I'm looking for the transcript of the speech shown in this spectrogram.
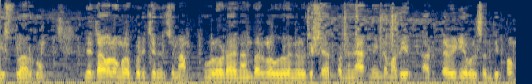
யூஸ்ஃபுல்லாக இருக்கும். இந்த தகவல் உங்களுக்கு பிடிச்சிருந்துச்சுன்னா உங்களோட நண்பர்கள் உறவினர்களுக்கு ஷேர் பண்ணுங்கள் மீண்டும் அதை அடுத்த வீடியோவில் சந்திப்போம்.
